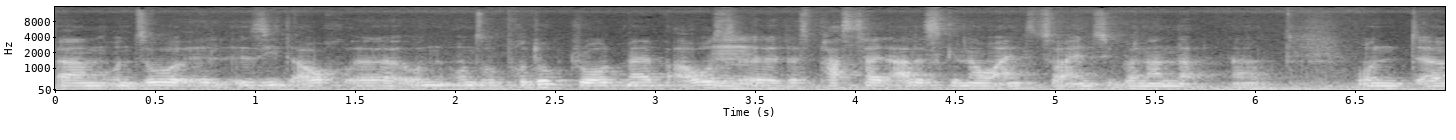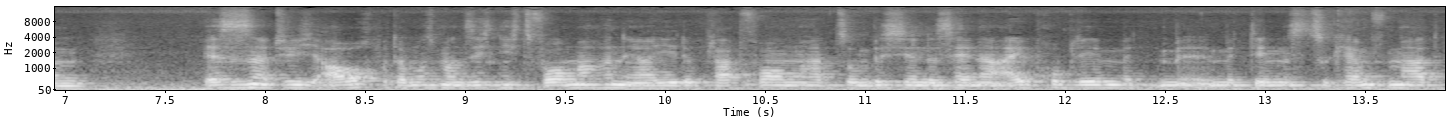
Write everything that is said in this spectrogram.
Ähm, und so äh, sieht auch äh, unsere Produktroadmap aus. Mhm. Äh, das passt halt alles genau eins zu eins übereinander. Ja. Und ähm, es ist natürlich auch, da muss man sich nichts vormachen, ja, jede Plattform hat so ein bisschen das Henne-Ei-Problem, mit, mit dem es zu kämpfen hat.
